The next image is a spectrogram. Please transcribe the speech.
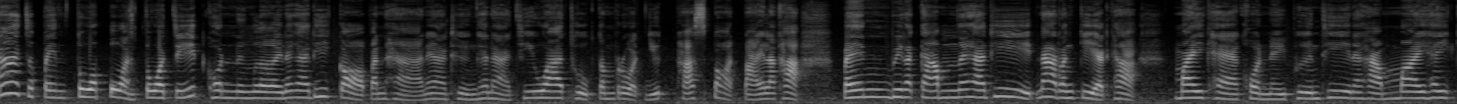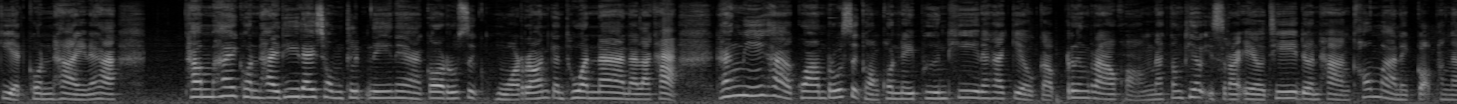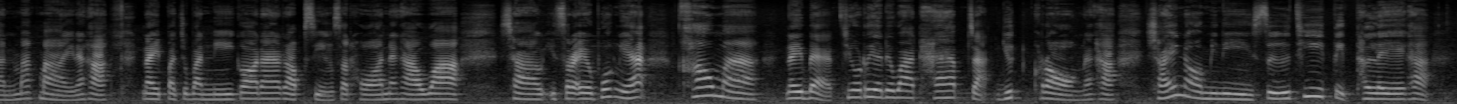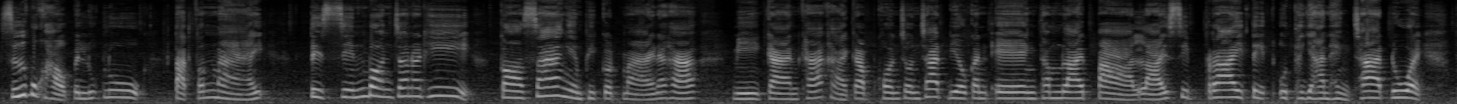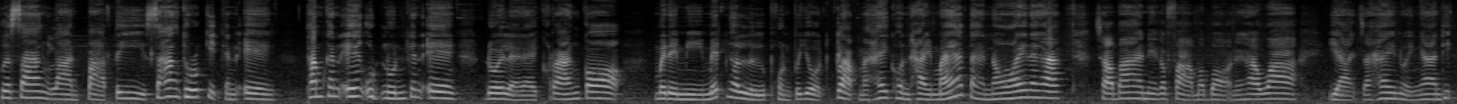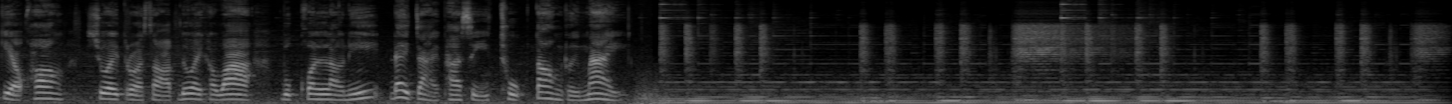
น่าจะเป็นตัวป่วนตัวจี๊ดคนหนึ่งเลยนะคะ ที่ก่อปัญหาเนี่ยถึงขนาดที่ว่าถูกตำรวจยึดพาสปอร์ตไปละค่ะ เป็นวีรกรรมนะคะที่น่ารังเกียจค่ะ ไม่แคร์คนในพื้นที่นะคะ ไม่ให้เกียรติคนไทยนะคะ ทำให้คนไทยที่ได้ชมคลิปนี้เนี่ยก็รู้สึกหัวร้อนกันทั่วหน้านั่นแหละค่ะ ทั้งนี้ค่ะความรู้สึกของคนในพื้นที่นะคะ เกี่ยวกับเรื่องราวของนักท่องเที่ยวอิสราเอลที่เดินทางเข้ามาในเกาะพังงานมากมายนะคะ ในปัจจุบันนี้ก็ได้รับเสียงสะท้อนนะคะว่าชาวอิสราเอลพวกนี้เข้ามาในแบบที่เรียกได้ว่าแทบจะยึดครองนะคะ ใช้นอมินีซื้อที่ติดทะเลค่ะ ซื้อภูเขาเป็นลูกๆ ตัดต้นไม้ ติดสินบนเจ้าหน้าที่ ก่อสร้างอย่างผิดกฎหมายนะคะ มีการค้าขายกับคนชนชาติเดียวกันเองทำลายป่าหลายสิบไร่ติดอุทยานแห่งชาติด้วย เพื่อสร้างลานปาร์ตี้สร้างธุรกิจกันเองทำกันเองอุดหนุนกันเอง โดยหลาย ๆ ครั้งก็ไม่ได้มีเม็ดเงินหรือผลประโยชน์กลับมาให้คนไทยแม้แต่น้อยนะคะ ชาวบ้านเนี่ยก็ฝากมาบอกนะคะว่า อยากจะให้หน่วยงานที่เกี่ยวข้องช่วยตรวจสอบด้วยค่ะว่า บุคคลเหล่านี้ได้จ่ายภาษีถูกต้องหรือไม่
